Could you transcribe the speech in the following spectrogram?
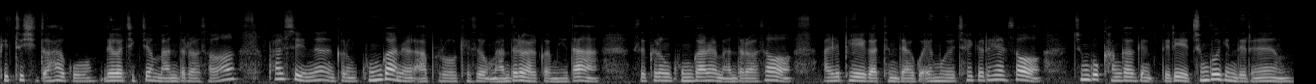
B2C도 하고 내가 직접 만들어서 팔 수 있는 그런 공간을 앞으로 계속 만들어 갈 겁니다. 그래서 그런 공간을 만들어서 알리페이 같은 데하고 MOU 체결을 해서 중국 관광객들이 중국인들은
